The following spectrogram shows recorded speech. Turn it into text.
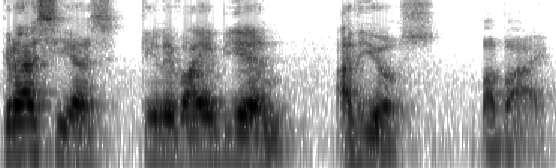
Gracias. Que le vaya bien. Adiós. Bye bye.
